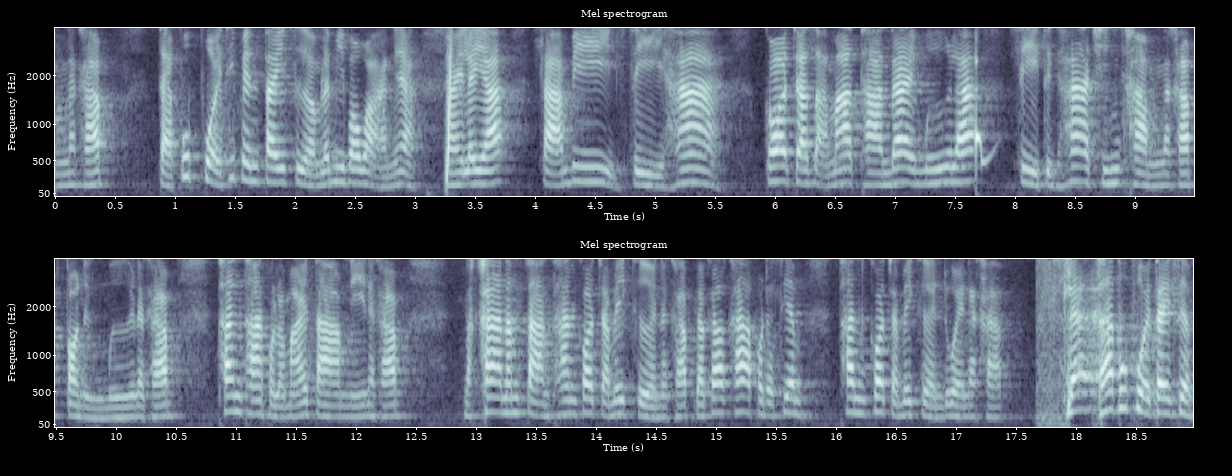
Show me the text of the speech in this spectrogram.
ำนะครับ แต่ผู้ป่วยที่เป็นไตเสื่อมและมีเบาหวานเนี่ยในระยะ 3B 4 5 ก็จะสามารถทานได้มื้อละ 4-5 ชิ้นคำนะครับต่อ 1 มื้อนะครับ ท่านทานผลไม้ตามนี้นะครับค่าน้ำตาลท่านก็จะไม่เกินนะครับ แล้วก็ค่าโพแทสเซียมท่านก็จะไม่เกินด้วยนะครับ และถ้าผู้ป่วยไตเสื่อม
